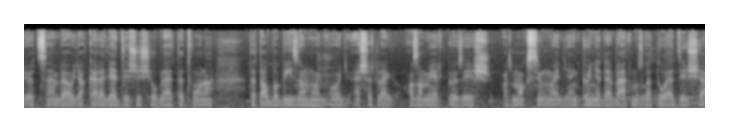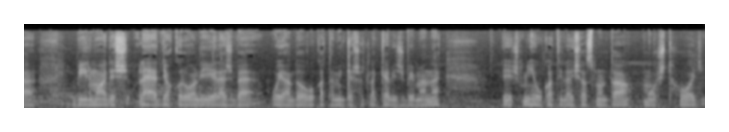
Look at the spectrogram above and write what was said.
jött szembe, hogy akár egy edzés is jobb lehetett volna. Tehát abba bízom, hogy, hogy esetleg az a mérkőzés az maximum egy ilyen könnyedebb, átmozgató edzéssel bír majd, és lehet gyakorolni élesbe olyan dolgokat, amik esetleg kevésbé mennek. És Mihó Attila is azt mondta most, hogy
